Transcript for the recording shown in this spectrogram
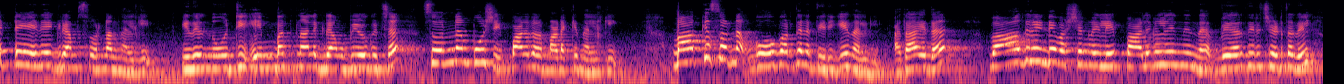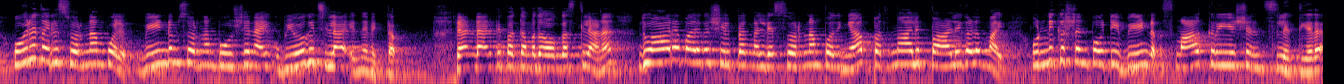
എട്ട് ഏഴ് ഗ്രാം സ്വർണം നൽകി. ഇതിൽ നൂറ്റി എൺപത്തിനാല് ഗ്രാം ഉപയോഗിച്ച് സ്വർണം പൂശി പാളുകൾ മടക്കി നൽകി. ബാക്കി സ്വർണം ഗോവർദ്ധന തിരികെ നൽകി. അതായത് വാതിലിന്റെ വശങ്ങളിലെ പാളുകളിൽ നിന്ന് വേർതിരിച്ചെടുത്തതിൽ ഒരു തരി സ്വർണം പോലും വീണ്ടും സ്വർണം പൂശാനായി ഉപയോഗിച്ചില്ല എന്ന് വ്യക്തം. രണ്ടായിരത്തി പത്തൊമ്പത് ഓഗസ്റ്റിലാണ് ദ്വാരപാലക ശില്പങ്ങളുടെ സ്വർണം പൊതിഞ്ഞ പതിനാല് പാളികളുമായി ഉണ്ണികൃഷ്ണൻ പോറ്റി വീണ്ടും സ്മാൾ ക്രിയേഷൻസിലെത്തിയത്.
